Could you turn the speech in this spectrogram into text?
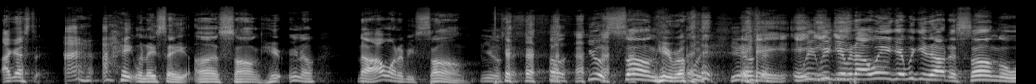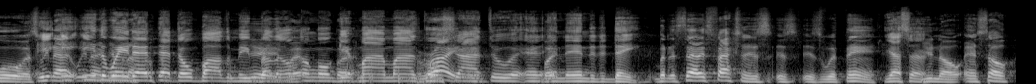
I guess the, I, I hate when they say unsung hero. You know, no, I want to be sung. You know, what I'm saying? Oh, you're a sung hero. You know, what I'm saying? Hey, we, we e- giving out we ain't get we getting out the song awards. We not, we not either way, out- that, that don't bother me, Yeah, brother. I'm, but- I'm gonna but- get mine. Mine's gonna Right. shine through it But- in the end of the day. but the satisfaction is, is is within. Yes, sir. You know, and so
